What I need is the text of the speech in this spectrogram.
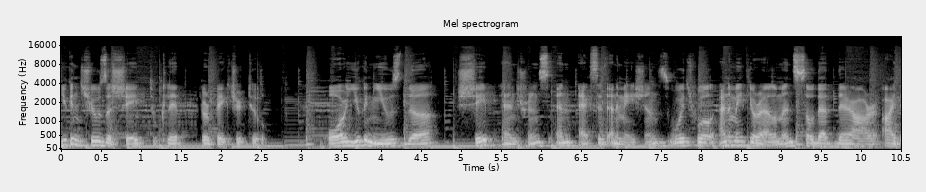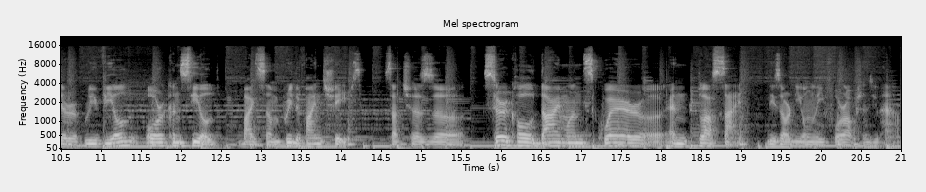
you can choose a shape to clip your picture to. Or you can use the shape entrance and exit animations, which will animate your elements so that they are either revealed or concealed by some predefined shapes, such as a circle, diamond, square, uh, and plus sign. These are the only four options you have.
